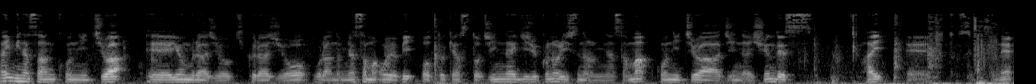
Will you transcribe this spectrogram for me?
はい、皆さん、こんにちは。えー、読むラジオ、聞くラジオご覧の皆様、および、ポッドキャスト、陣内義塾のリスナーの皆様、こんにちは、陣内俊です。はい、えー、ちょっとすいませんね。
